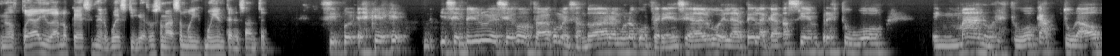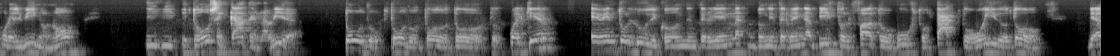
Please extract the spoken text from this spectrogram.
nos puede ayudar lo que es en el whisky. Eso se me hace muy, muy interesante. Sí, es que, es que, y siempre yo lo decía cuando estaba comenzando a dar alguna conferencia, algo, el arte de la cata siempre estuvo en manos, estuvo capturado por el vino, ¿no? Y, y, todo se cata en la vida. Todo, todo, todo, todo. Cualquier evento lúdico donde intervenga, donde intervenga visto, olfato, gusto, tacto, oído, todo ya,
